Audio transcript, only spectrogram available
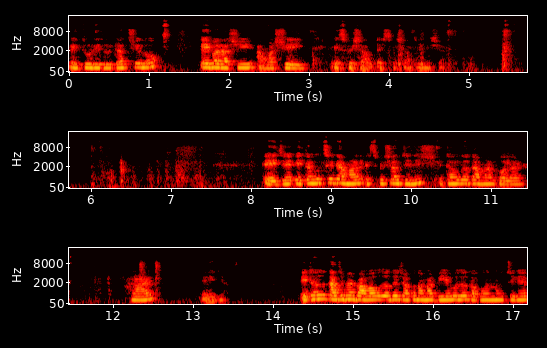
এই চুড়ি দুইটা ছিল। এবার আসি আমার সেই স্পেশাল স্পেশাল জিনিসে। এই যে, এটা হচ্ছে কি আমার স্পেশাল জিনিস। এটা হলো আমার গলার হার। এই যে। এটা হলো তাজিমের বাবা হলো যখন আমার বিয়ে হলো, তখন হচ্ছে গিয়ে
